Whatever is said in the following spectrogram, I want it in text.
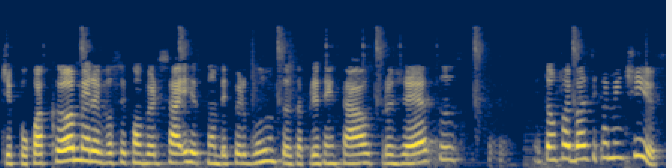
Tipo, com a câmera, você conversar e responder perguntas, apresentar os projetos. Então foi basicamente isso.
